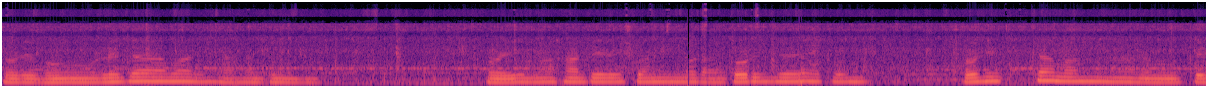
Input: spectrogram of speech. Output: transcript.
তোরে ভুলে যাবার আগে। ওই মাহাদের সৈন্যরা গর্জে ওঠে। শহীদ কামান্নার মুখে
